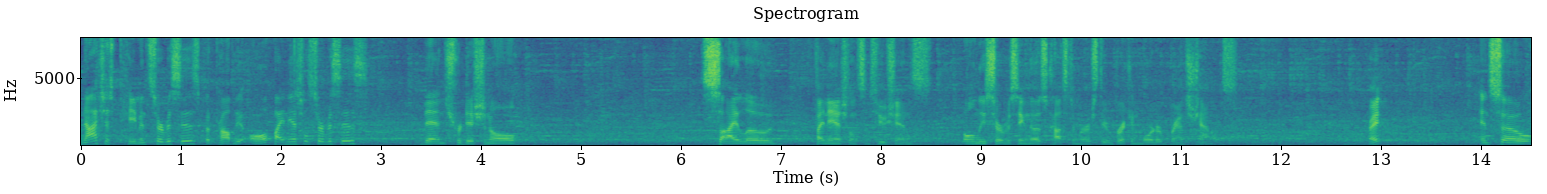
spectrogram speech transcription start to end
not just payment services, but probably all financial services than traditional siloed financial institutions only servicing those customers through brick and mortar branch channels. Right? And so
